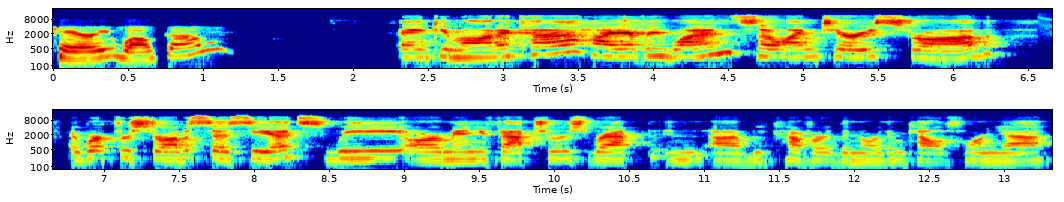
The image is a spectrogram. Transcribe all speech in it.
Terry, welcome. Thank you, Monica. Hi, everyone. So I'm Terry Straub. I work for Straub Associates. We are manufacturers rep, and uh, we cover the Northern California,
